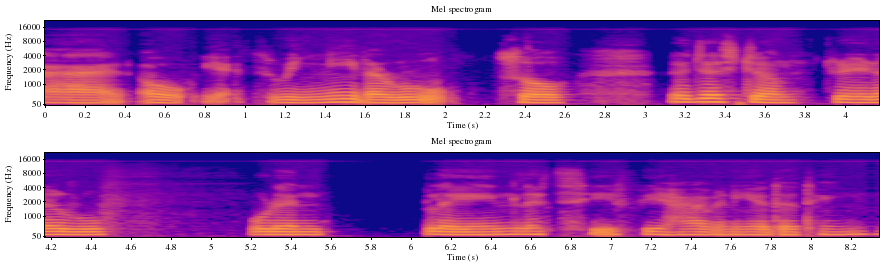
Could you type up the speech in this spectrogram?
And oh yes we need a roof. So let's just um, create a roof wooden plane. Let's see if we have any other thing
